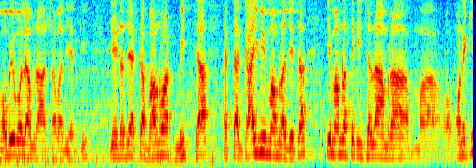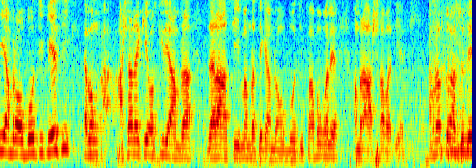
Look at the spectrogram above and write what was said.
হবে বলে আমরা আশাবাদী আর কি, যে এটা যে একটা বানোয়াট মিথ্যা, একটা গাইবী মামলা যেটা, এই মামলা থেকে ইনশাল্লাহ আমরা অনেকেই আমরা অব্যাহতি পেয়েছি এবং আশা রাখি অচিরে আমরা যারা আছি মামলা থেকে আমরা অব্যাহতি পাবো বলে আমরা আশাবাদী আর কি। আমরা তো আসলে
